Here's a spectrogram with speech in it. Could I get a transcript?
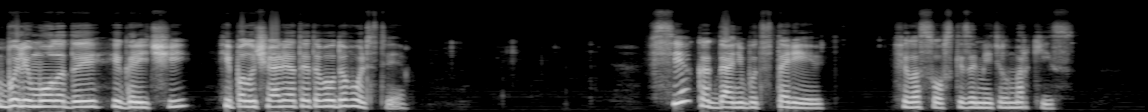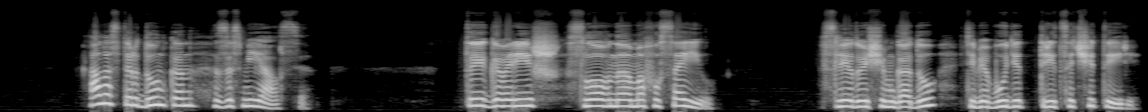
Были молоды и горячи, и получали от этого удовольствие. «Все когда-нибудь стареют», — философски заметил Маркиз. Аластер Дункан засмеялся. «Ты говоришь, словно Мафусаил. В следующем году тебе будет 34.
